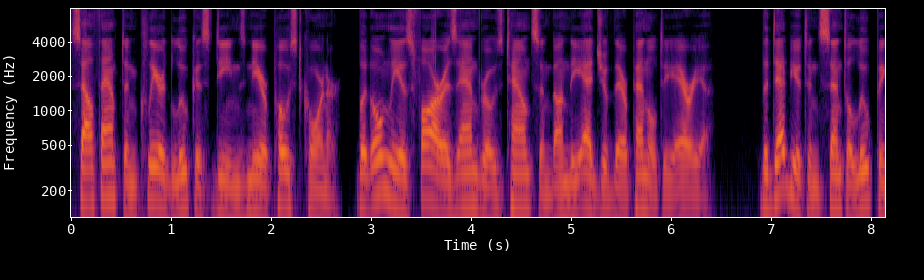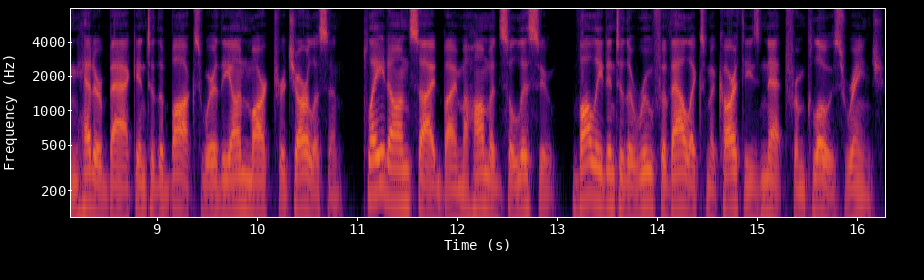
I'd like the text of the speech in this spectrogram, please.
Southampton cleared Lucas Digne's near post corner, but only as far as Andros Townsend on the edge of their penalty area. The debutant sent a looping header back into the box where the unmarked Richarlison, played onside by Mohamed Salisu, volleyed into the roof of Alex McCarthy's net from close range.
